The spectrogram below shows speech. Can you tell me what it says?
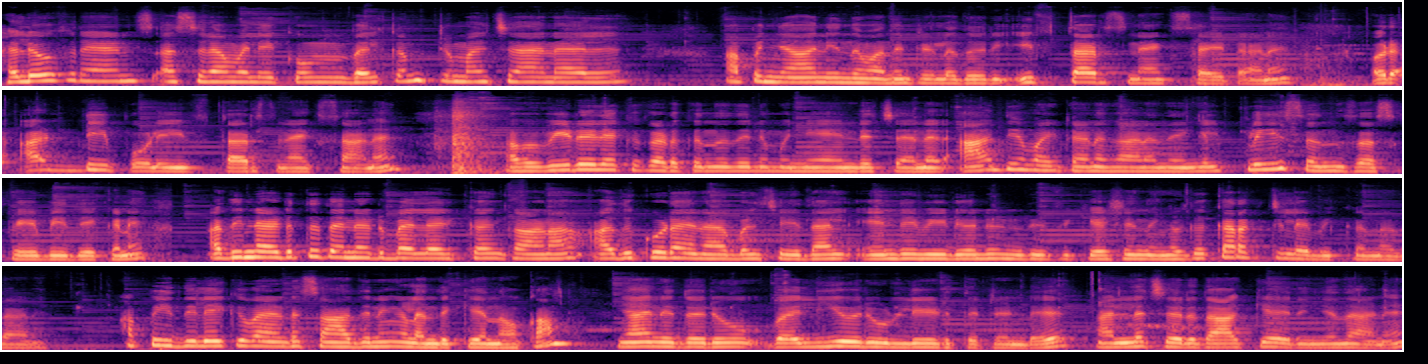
Hello friends അസ്സാം വലൈക്കും welcome to my channel അപ്പം ഞാൻ ഇന്ന് വന്നിട്ടുള്ളത് ഒരു ഇഫ്താർ സ്നാക്സ് ആയിട്ടാണ്. ഒരു അടിപൊളി ഇഫ്താർ സ്നാക്സ് ആണ്. അപ്പോൾ വീഡിയോയിലേക്ക് കിടക്കുന്നതിന് മുന്നേ എന്റെ ചാനൽ ആദ്യമായിട്ടാണ് കാണുന്നതെങ്കിൽ പ്ലീസ് ഒന്ന് സബ്സ്ക്രൈബ് ചെയ്തേക്കണേ. അതിന്റെ അടുത്ത് തന്നെ ഒരു ബെല്ലൈക്കൺ കാണാം. അത് കൂടെ എനാബിൾ ചെയ്താൽ എന്റെ വീഡിയോന്റെ നോട്ടിഫിക്കേഷൻ നിങ്ങൾക്ക് കറക്റ്റ് ലഭിക്കുന്നതാണ്. അപ്പോൾ ഇതിലേക്ക് വേണ്ട സാധനങ്ങൾ എന്തൊക്കെയാണെന്ന് നോക്കാം. ഞാനിതൊരു വലിയൊരു ഉള്ളി എടുത്തിട്ടുണ്ട്. നല്ല ചെറുതാക്കി അരിഞ്ഞതാണ്.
